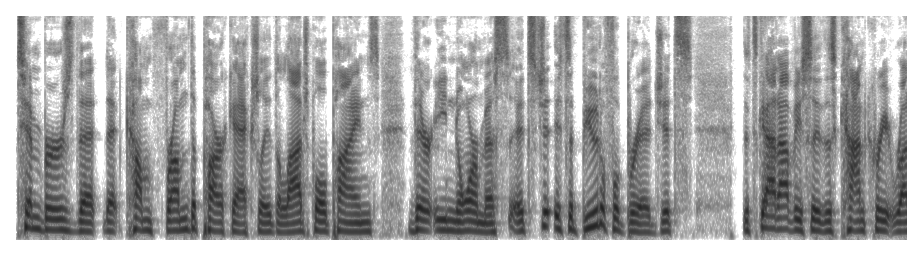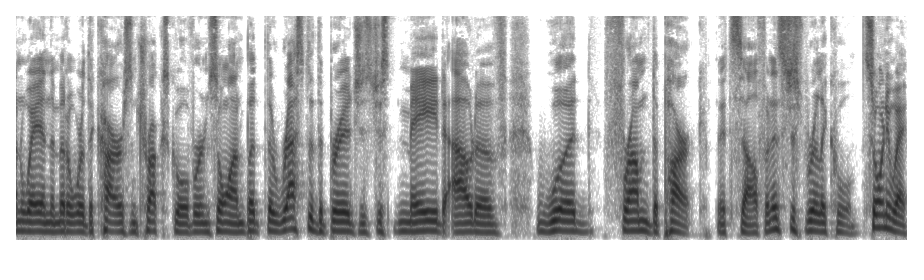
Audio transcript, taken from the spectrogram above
timbers that that come from the park. Actually, the lodgepole pines. They're enormous. It's just, it's a beautiful bridge. It's it's got obviously this concrete runway in the middle where the cars and trucks go over and so on, but the rest of the bridge is just made out of wood from the park itself. And it's just really cool. So, anyway,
